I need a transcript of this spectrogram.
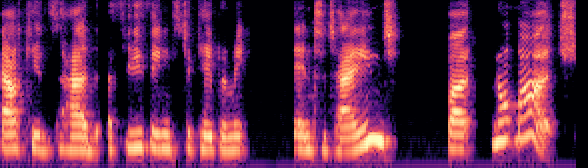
our kids had a few things to keep them entertained, but not much.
